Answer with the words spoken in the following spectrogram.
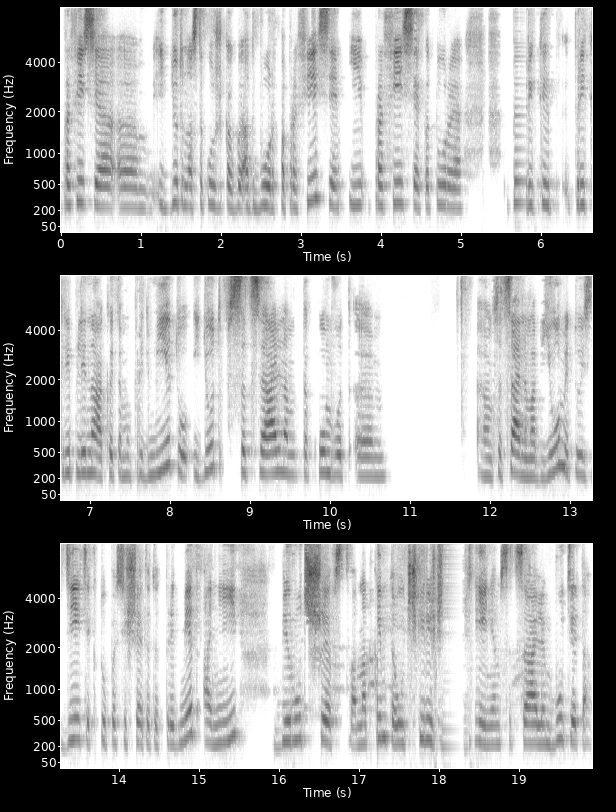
профессия, эм, идет у нас такой же как бы отбор по профессиям, и профессия, которая прикреплена к этому предмету, идет в социальном таком вот эм, эм, в социальном объеме, то есть дети, кто посещает этот предмет, они берут шефство над каким-то учреждением социальным, будь это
